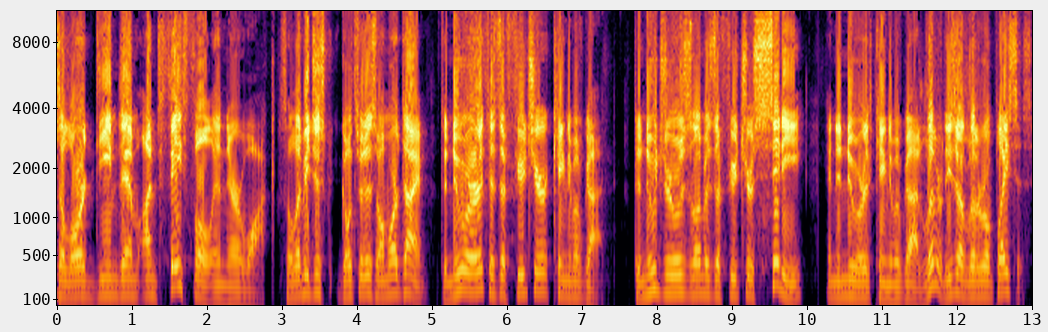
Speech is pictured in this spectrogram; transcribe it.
the Lord deemed them unfaithful in their walk. So let me just go through this one more time. The new earth is the future kingdom of God. The new Jerusalem is the future city in the new earth kingdom of God. Literal, these are literal places.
